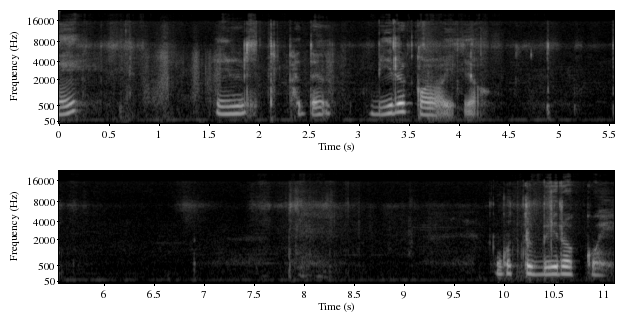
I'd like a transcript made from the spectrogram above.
네. 아임스타 카드 밀을 거예요. 이것도 밀을 거예요.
